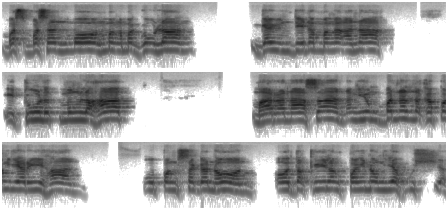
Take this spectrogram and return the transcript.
Basbasan mo ang mga magulang, gayon din ang mga anak. Itulot mong lahat. Maranasan ang iyong banal na kapangyarihan upang sa ganon, o dakilang Panginoong Yahusya,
